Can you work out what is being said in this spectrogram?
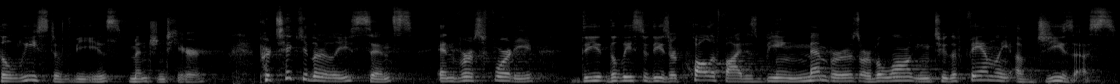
the least of these, mentioned here particularly since in verse 40, the, the least of these are qualified as being members or belonging to the family of Jesus.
